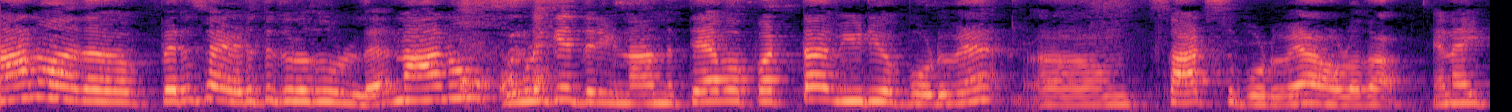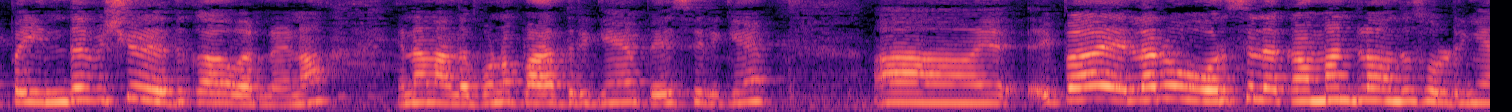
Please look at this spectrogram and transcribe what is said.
நானும் அதை பெருசா எடுத்துக்கிறதும் இல்லை. நானும் உங்களுக்கே தெரியும் நான் தேவைப்பட்ட வீடியோ போடுவேன் ஷார்ட்ஸ் போடுவேன் அவ்வளவுதான். ஏன்னா இப்ப இந்த விஷயம் எதுக்காக வரணும்னா ஏன்னா நான் அந்த பொண்ணை பார்த்துருக்கேன் பேசியிருக்கேன். இப்போ இப்ப எல்லாரும் ஒரு சில கமெண்ட்லாம் வந்து சொல்றீங்க.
